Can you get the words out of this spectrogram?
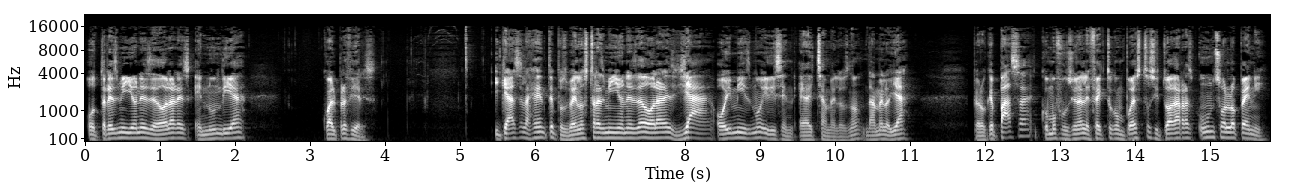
o 3 millones de dólares en un día, ¿cuál prefieres? ¿Y qué hace la gente? Pues ven los 3 millones de dólares ya, hoy mismo, y dicen, eh, échamelos, ¿no? Dámelo ya. Pero ¿qué pasa? ¿Cómo funciona el efecto compuesto? Si tú agarras un solo penny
